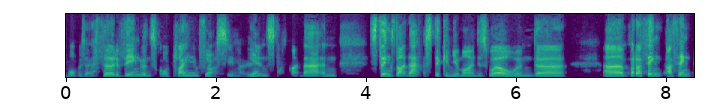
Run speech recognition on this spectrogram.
what was it, a third of the England squad playing for us, you know, and stuff like that, and things like that stick in your mind as well. And uh, uh, but I think I think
